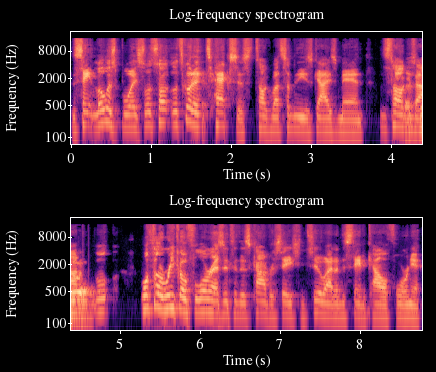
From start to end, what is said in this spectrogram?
the St. Louis boys. So let's talk, let's go to Texas. To talk about some of these guys, man. Let's talk let's about. We'll, we'll throw Rico Flores into this conversation too, out of the state of California.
